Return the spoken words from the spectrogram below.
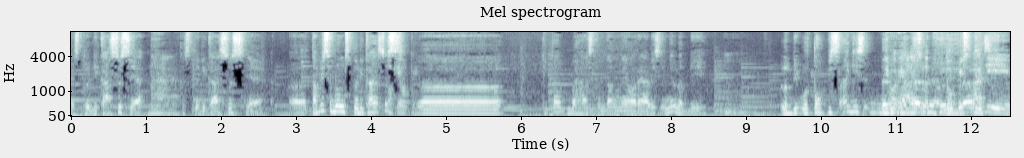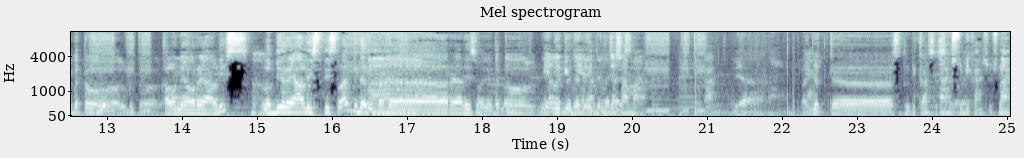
ke studi kasus ya. nah Ke studi kasusnya. Eh, tapi sebelum studi kasus, Oke, oke. eh, kita bahas tentang neorealis ini lebih lebih utopis lagi daripada neorealis lebih utopis lagi betul betul Kalau neorealis lebih realistis lagi daripada realisme gitu Nah. betul Bang. dia Ya, lebih gitu jadi intinya, guys. kerjasama kan Ya. Lanjut ke studi kasus. Nah, ya. studi kasus. Nah,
